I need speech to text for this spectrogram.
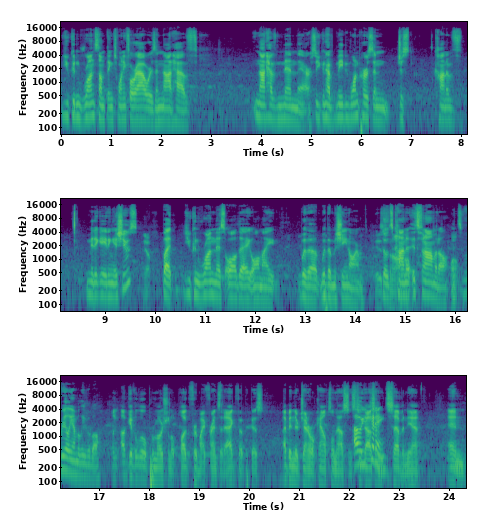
you can run something 24 hours and not have not have men there. So you can have maybe one person just kind of mitigating issues, Yep. but you can run this all day, all night with a with a machine arm. It is so it's kind phenomenal. of it's phenomenal. Well- it's really unbelievable. I'll, I'll give a little promotional plug for my friends at AGFA because I've been their general counsel now since Oh, 2007. Yeah, and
